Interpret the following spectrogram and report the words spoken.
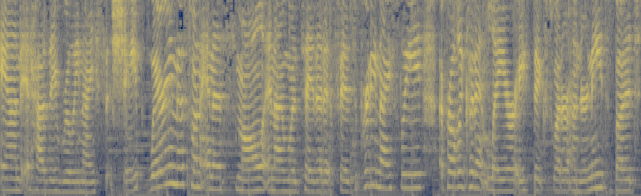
and it has a really nice shape. Wearing this one in a small and I would say that it fits pretty nicely. I probably couldn't layer a thick sweater underneath, but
